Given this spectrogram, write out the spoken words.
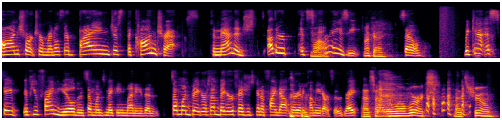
on short term rentals. They're buying just the contracts to manage other. It's wow. crazy. Okay. So we can't escape. If you find yield and someone's making money, then someone bigger, some bigger fish is going to find out and they're going to come eat our food, right? That's how the world works. That's true.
